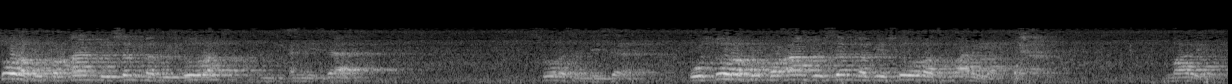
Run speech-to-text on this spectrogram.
سورة القرآن تسمى بسورة النساء. سورة النساء. وسورة في القرآن تسمى بسورة مريم. مريم.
